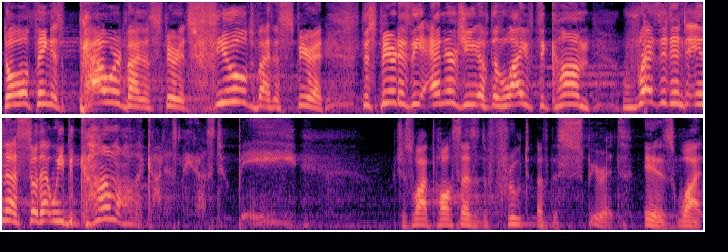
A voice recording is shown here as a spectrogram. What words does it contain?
The whole thing is powered by the Spirit, it's fueled by the Spirit. The Spirit is the energy of the life to come, resident in us so that we become all that God has made us to be. Which is why Paul says the fruit of the Spirit is what?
